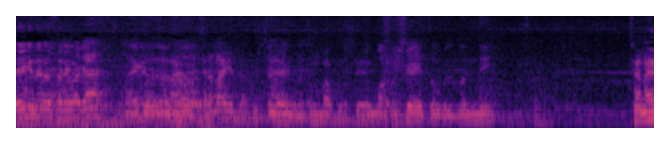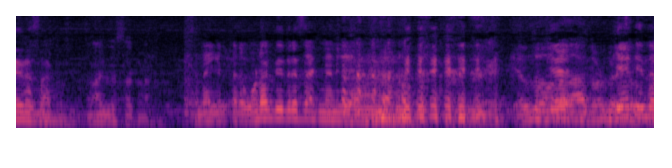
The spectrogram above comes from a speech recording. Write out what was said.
ಹೇಗಿದ್ದೀರಾ ಸರ್ ಇವಾಗ? ಚೆನ್ನಾಗಿದೆ ಖುಷಿ ಆಯ್ತು ತುಂಬಾ ಖುಷಿ ಆಯ್ತು ತುಂಬಾ ಖುಷಿ ಆಯ್ತು ಇಲ್ಲಿ ಬನ್ನಿ ಚೆನ್ನಾಗಿರೋ ಸಾಕು. ಚೆನ್ನಾಗಿರೋ ಸಾಕಣ ಚೆನ್ನಾಗಿರ್ತಾರೆ. ಓಡಾಗ್ದಿದ್ರೆ ಸಾಕು ನನಗೆ. ಗೇಟಿಂದ ಗೇಟ್ ಇಂದ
